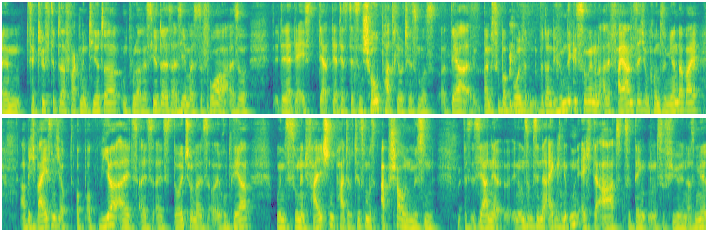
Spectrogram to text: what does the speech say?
ähm, zerklüfteter, fragmentierter und polarisierter ist als jemals zuvor. Also der, der ist, der, der, das ist ein Showpatriotismus. Der, beim Super Bowl wird, wird dann die Hymne gesungen und alle feiern sich und konsumieren dabei. Aber ich weiß nicht, ob, ob, ob wir als, als, als Deutsche und als Europäer uns so einen falschen Patriotismus abschauen müssen. Das ist ja eine, in unserem Sinne eigentlich eine unechte Art zu denken und zu fühlen. Also mir,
